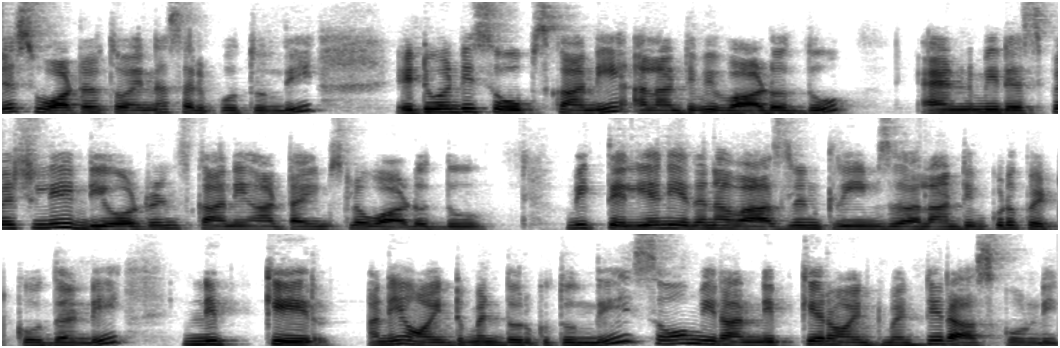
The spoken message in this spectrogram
జస్ట్ వాటర్తో అయినా సరిపోతుంది. ఎటువంటి సోప్స్ కానీ అలాంటివి వాడొద్దు. అండ్ మీరు ఎస్పెషలీ డియోడ్రెంట్స్ కానీ ఆ టైమ్స్లో వాడొద్దు. మీకు తెలియని ఏదైనా వాజ్లిన్ క్రీమ్స్ అలాంటివి కూడా పెట్టుకోవద్దండి. నిప్ కేర్ అనే ఆయింట్మెంట్ దొరుకుతుంది. సో మీరు ఆ నిప్ కేర్ ఆయింట్మెంట్ని రాసుకోండి.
